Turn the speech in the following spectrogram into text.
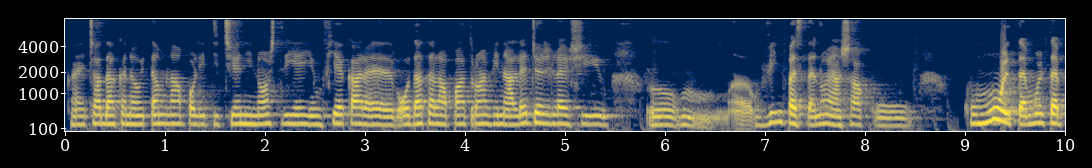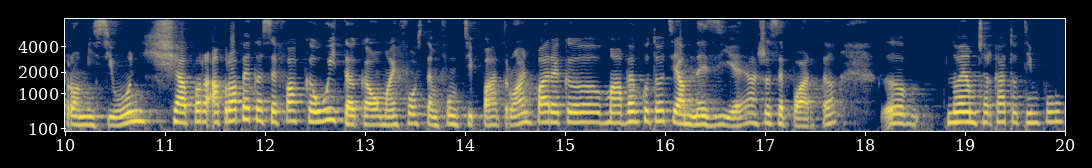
Aici, dacă ne uităm la politicienii noștri, ei în fiecare, odată la patru ani vin alegerile și uh, vin peste noi așa cu cu multe, multe promisiuni și aproape că se fac că uită că au mai fost în funcții patru ani, pare că avem cu toții amnezie, așa se poartă. Uh, noi am încercat tot timpul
